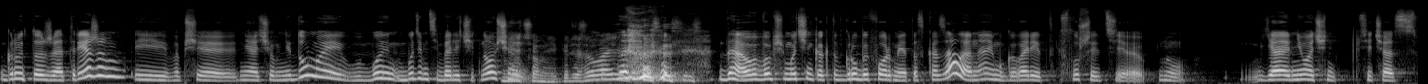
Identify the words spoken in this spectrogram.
грудь тоже отрежем и вообще ни о чем не думай, будем, тебя лечить. Ну, в общем, ни о чем не переживай. Да, в общем, очень как-то в грубой форме это сказала. Она ему говорит, слушайте, ну, я не очень сейчас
